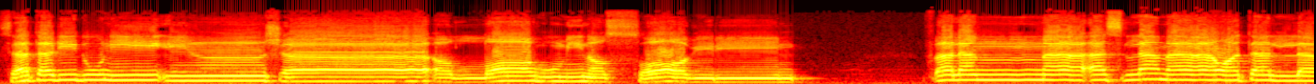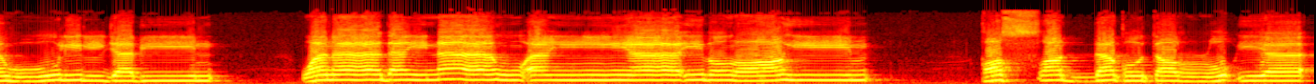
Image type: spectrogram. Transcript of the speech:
ستجدني إن شاء الله من الصابرين. فلما أسلما وتله للجبين. وناديناه أن يا إبراهيم قد صدقت الرؤيا.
